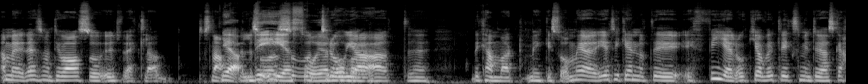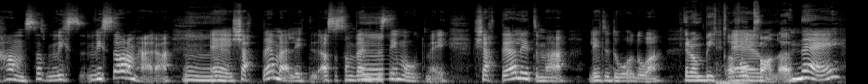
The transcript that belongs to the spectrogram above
ja, men det är som att jag var så utvecklad snabbt. Ja, eller det så, är så, så, jag tror jag dig. att eh, det kan vara mycket så. Men jag, jag tycker ändå att det är fel och jag vet liksom inte hur jag ska handsas med viss, vissa av de här. Mm. Eh, chattar jag med lite, alltså som vände sig emot mig. Chattar jag lite med lite då och då. Är de bittra Eh, fortfarande? nej,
